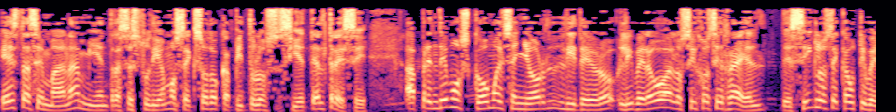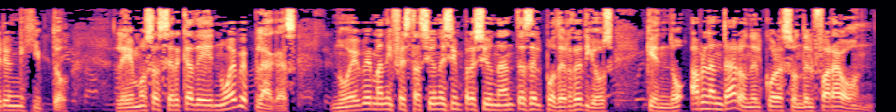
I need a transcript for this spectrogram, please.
Esta semana, mientras estudiamos Éxodo capítulos 7 al 13, aprendemos cómo el Señor liberó a los hijos de Israel de siglos de cautiverio en Egipto. Leemos acerca de nueve plagas, nueve manifestaciones impresionantes del poder de Dios que no ablandaron el corazón del faraón.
